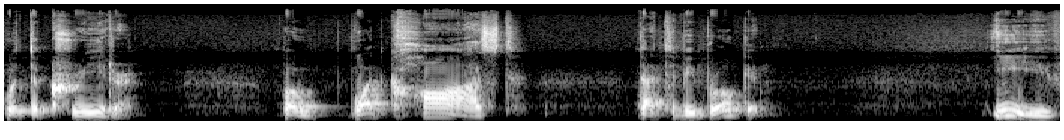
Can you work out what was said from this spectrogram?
with the Creator. But what caused that to be broken? Eve,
